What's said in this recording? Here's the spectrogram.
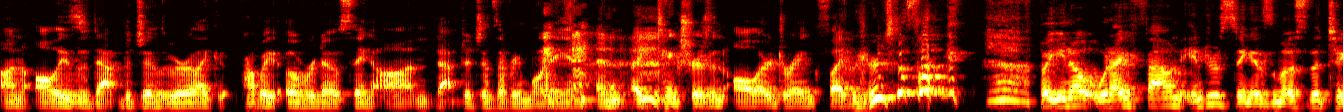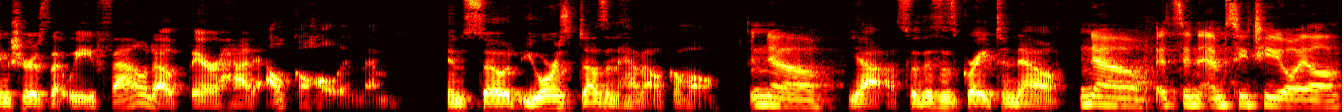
on all these adaptogens. We were like probably overdosing on adaptogens every morning and, and like tinctures in all our drinks. Like we were just like but you know what I found interesting is most of the tinctures that we found out there had alcohol in them and so yours doesn't have alcohol. No. Yeah. So this is great to know. No, it's an MCT oil.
